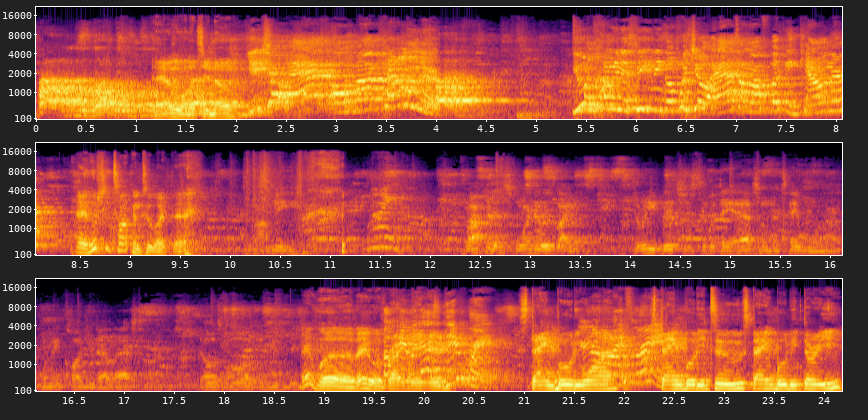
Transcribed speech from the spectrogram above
Hey, I just want to let you know. Hey, who's she talking to like that? Not me. Like, But I could have sworn there was like three bitches to what they asked on their table when, I, when they called you that last time. That was all of these They bitches. was. They was okay, right but that's there. different. Stank booty You're not one, my stank booty two, stank booty three,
